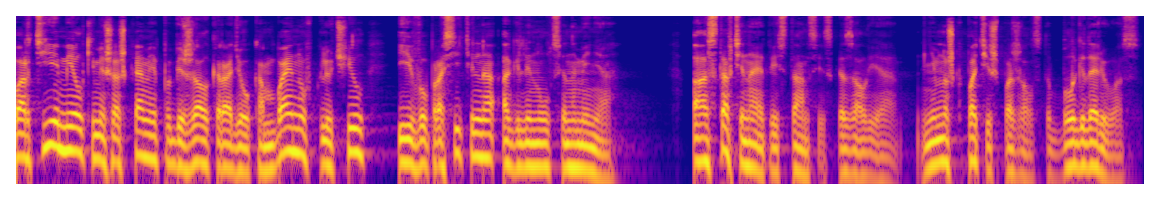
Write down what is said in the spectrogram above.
Портье мелкими шажками побежал к радиокомбайну, включил и вопросительно оглянулся на меня. «А оставьте на этой станции», — сказал я. «Немножко потише, пожалуйста. Благодарю вас».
